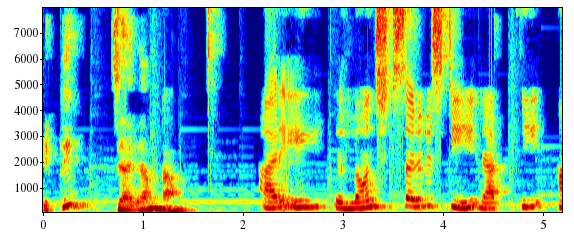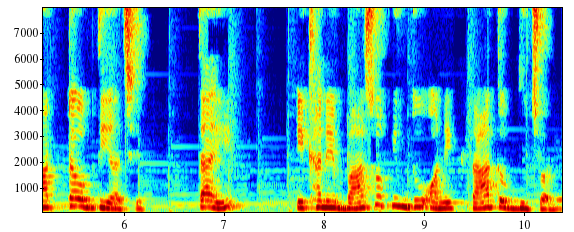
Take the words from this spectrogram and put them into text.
একটি জায়গার নাম। আর এই লঞ্চ সার্ভিসটি রাত্রি আটটা অবধি আছে। তাই এখানে বাসও কিন্তু অনেক রাত অবধি চলে।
